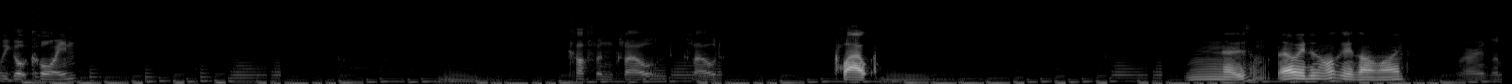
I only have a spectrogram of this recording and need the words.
We got Koin. Cuff and cloud, cloud. Clout. No, it isn't. No, it doesn't look like it's online. All right then.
